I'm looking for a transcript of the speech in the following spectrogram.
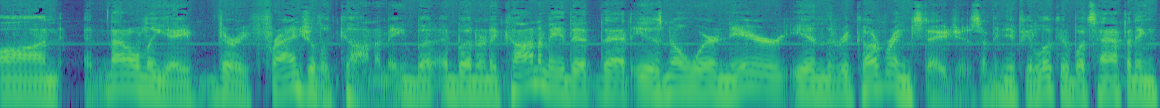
on not only a very fragile economy, but but an economy that, that is nowhere near in the recovering stages. I mean, if you look at what's happening,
